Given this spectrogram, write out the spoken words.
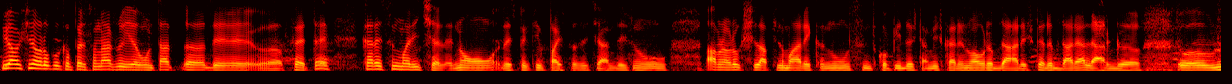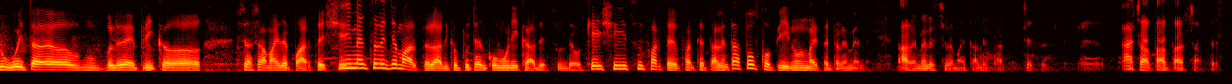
Eu am și norocul că personajul e un tată de uh, fete care sunt măricele, 9, respectiv 14 ani. Deci nu am noroc și la filmare că nu sunt copii de ăștia mici care nu au răbdare și pe răbdare aleargă, uh, nu uită uh, replică și așa mai departe. Și ne înțelegem altfel, adică putem comunica destul de ok și sunt foarte, foarte talentați, toți copiii, nu numai fetele mele. Ale mele sunt cele mai talentate, ce să zic. Așa, tata, așa, fete.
